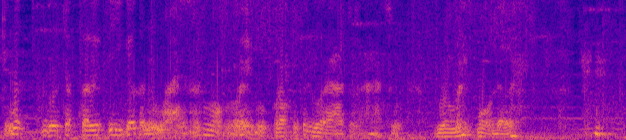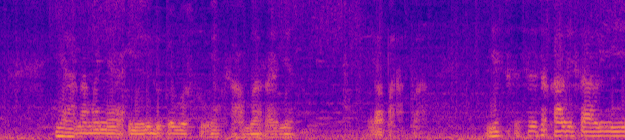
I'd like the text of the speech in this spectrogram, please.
cuma gocap kali tiga kan lumayan 150 ribu. Profitnya 200 asu belum balik modal. Ya namanya hidup ya bosku yang sabar aja. Nggak apa-apa. Ya sesekali-kali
